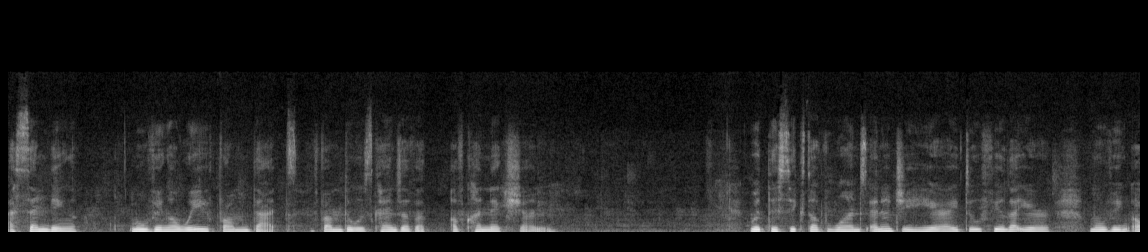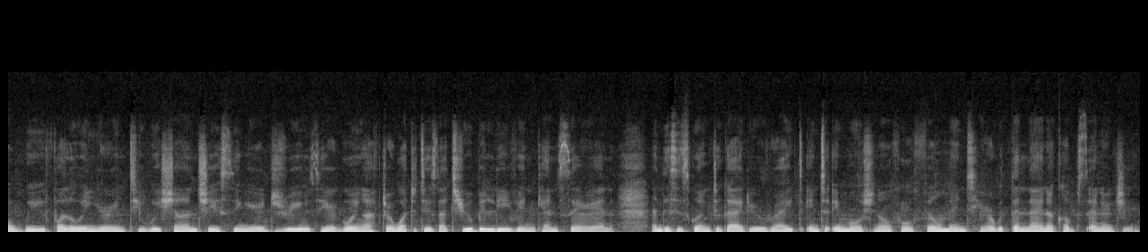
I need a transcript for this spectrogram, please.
ascending moving away from that from those kinds of of connection with the six of wands energy here i do feel that you're moving away following your intuition chasing your dreams here going after what it is that you believe in cancerian. And this is going to guide you right into emotional fulfillment here with the nine of cups energy.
